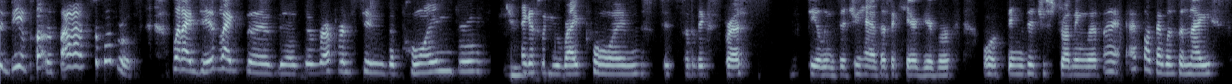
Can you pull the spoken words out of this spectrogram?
to be a part of five support groups? But I did like the the, the reference to the poem group. Mm-hmm. I guess when you write poems to sort of express feelings that you have as a caregiver or things that you're struggling with, I, I thought that was a nice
